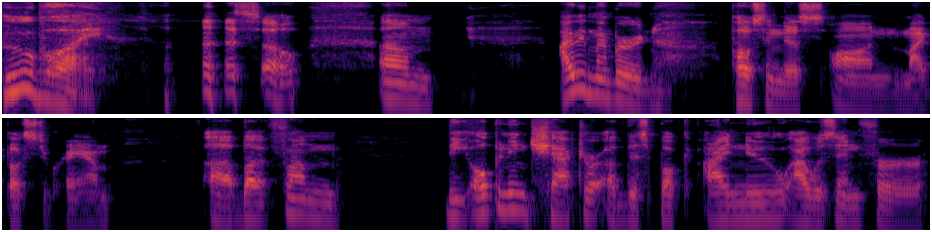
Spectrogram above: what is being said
Oh boy. so um I remembered posting this on my Bookstagram uh, but from the opening chapter of this book, I knew I was in for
